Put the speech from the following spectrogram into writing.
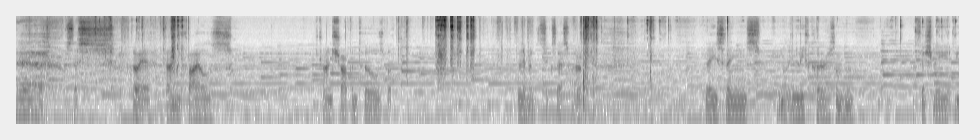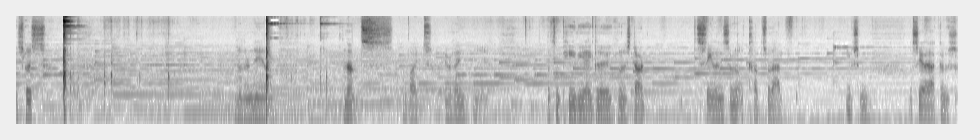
Uh, what's this? Oh yeah, diamond files. Let's Try and sharpen tools, but limited success with that. These things, like leaf cutter or something, officially useless. Another nail. And that's about everything. Got some PVA glue. I'm gonna start sealing some little cuts with that. Some, we'll see how that goes.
